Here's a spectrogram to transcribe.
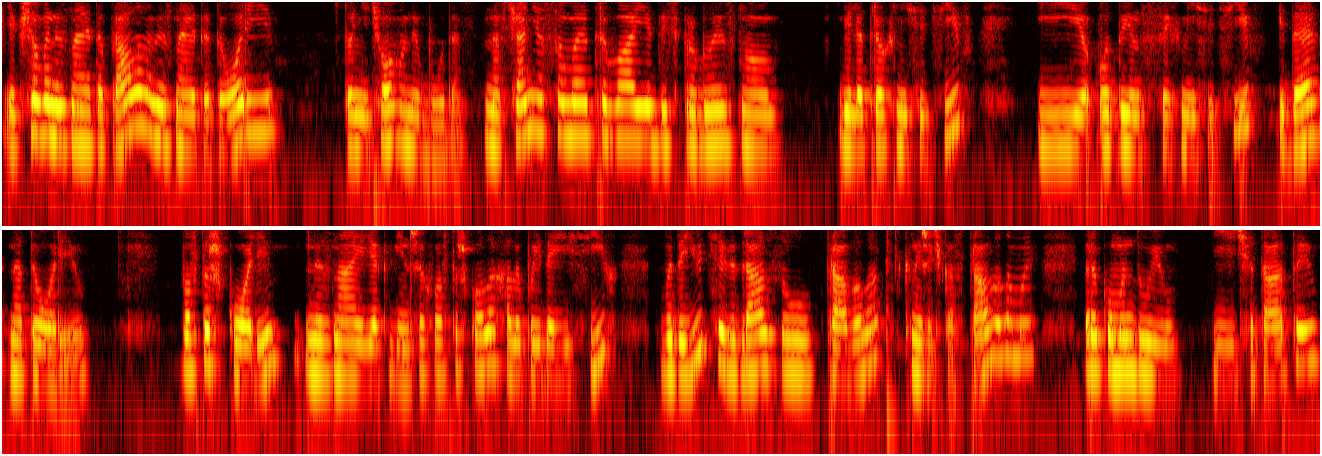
Якщо ви не знаєте правила, не знаєте теорії, то нічого не буде. Навчання саме триває десь приблизно біля трьох місяців, і один з цих місяців іде на теорію. В автошколі, не знаю, як в інших в автошколах, але по ідеї всіх, видаються відразу правила, книжечка з правилами. Рекомендую її читати,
